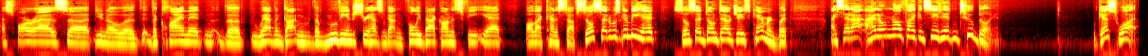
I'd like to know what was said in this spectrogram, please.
as far as uh, you know uh, the, the, climate the we haven't gotten the movie industry hasn't gotten fully back on its feet yet all that kind of stuff still said it was going to be hit still said don't doubt james cameron but i said I, I don't know if i can see it hitting 2 billion well, guess what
